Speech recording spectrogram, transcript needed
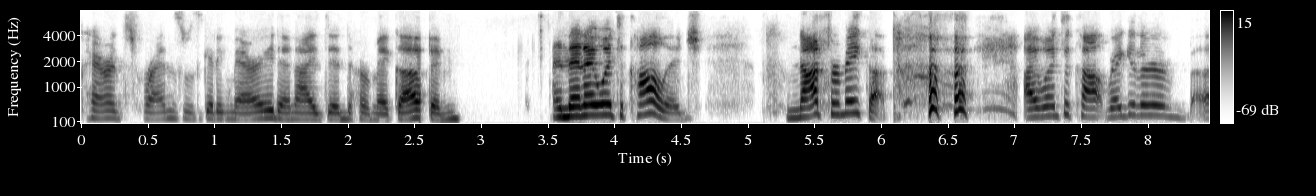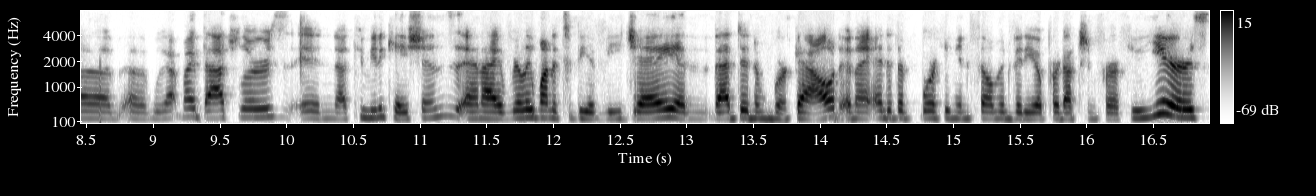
parents' friends was getting married and I did her makeup and, and then I went to college not for makeup. I went to college, regular, uh, uh, we got my bachelor's in uh, communications, and I really wanted to be a VJ, and that didn't work out. And I ended up working in film and video production for a few years.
